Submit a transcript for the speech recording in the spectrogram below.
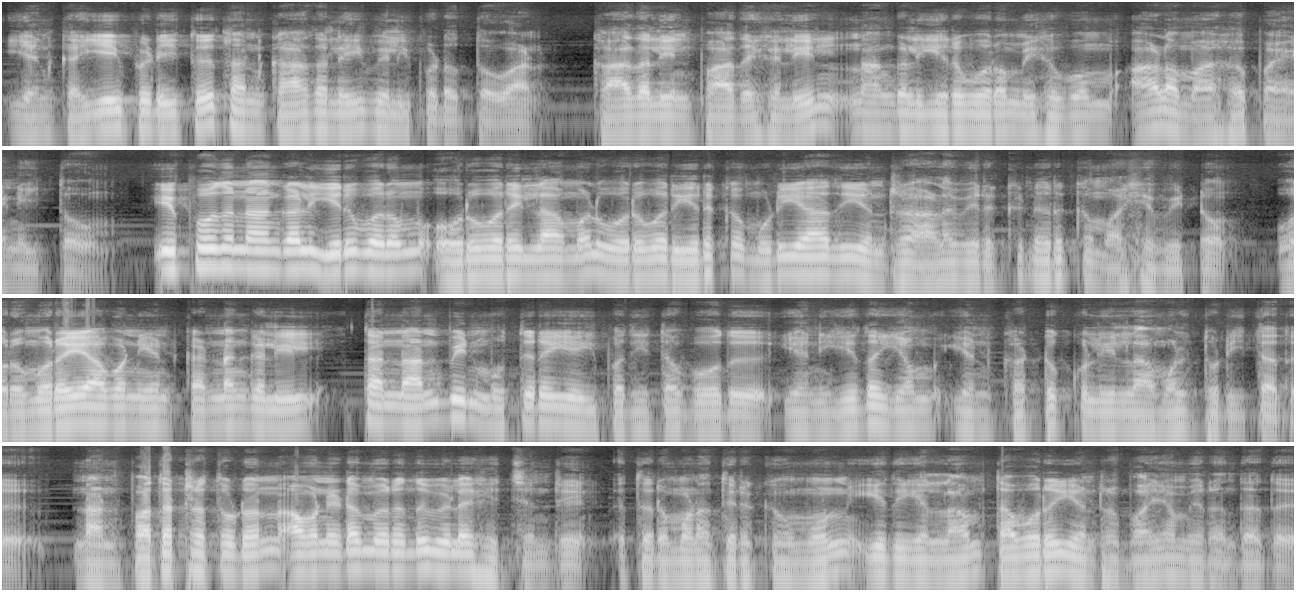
என் கையை பிடித்து தன் காதலை வெளிப்படுத்துவான். காதலின் பாதைகளில் நாங்கள் இருவரும் மிகவும் ஆழமாக பயணித்தோம். இப்போது நாங்கள் இருவரும் ஒருவர் இல்லாமல் ஒருவர் இருக்க முடியாது என்ற அளவிற்கு நெருக்கமாகிவிட்டோம். ஒருமுறை அவன் என் கன்னங்களில் தன் அன்பின் முத்திரையை பதித்தபோது என் இதயம் என் கட்டுக்குள் இல்லாமல் துடித்தது. நான் பதற்றத்துடன் அவனிடமிருந்து விலகிச் சென்றேன். திருமணத்திற்கு முன் இது எல்லாம் தவறு என்ற பயம் இருந்தது.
